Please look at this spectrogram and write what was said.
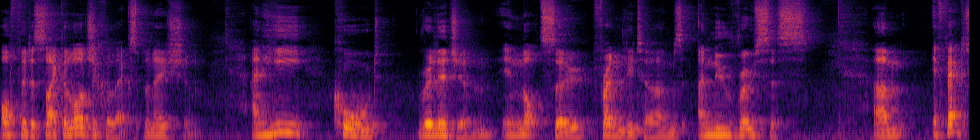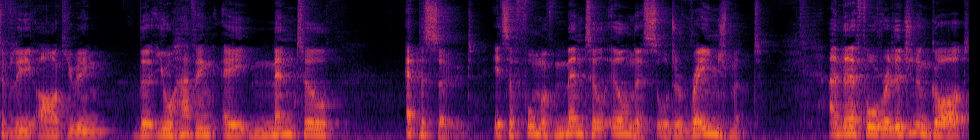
offered a psychological explanation, and he called religion, in not so friendly terms, a neurosis, um, effectively arguing that you're having a mental episode. It's a form of mental illness or derangement. And therefore, religion and God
